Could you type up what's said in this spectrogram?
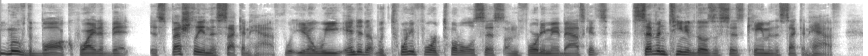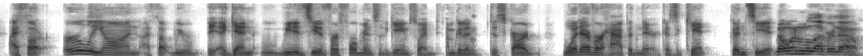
moved the ball quite a bit, especially in the second half. You know, we ended up with 24 total assists on 40 made baskets. 17 of those assists came in the second half. I thought early on, I thought we were again, we didn't see the first four minutes of the game, so I, I'm going to discard whatever happened there because it can't couldn't see it. No one will ever know.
